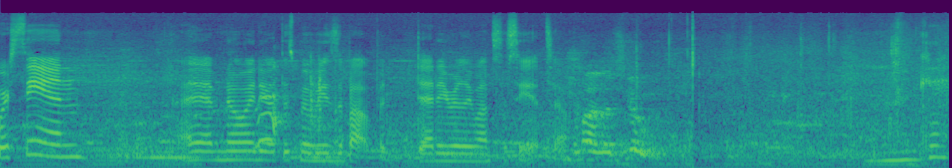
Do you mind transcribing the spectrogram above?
we're seeing. I have no idea what this movie is about, but Daddy really wants to see it, so. Come on, let's go. Okay.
